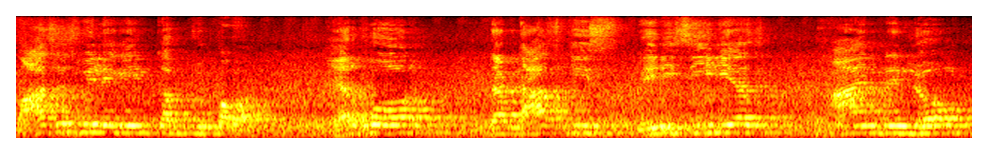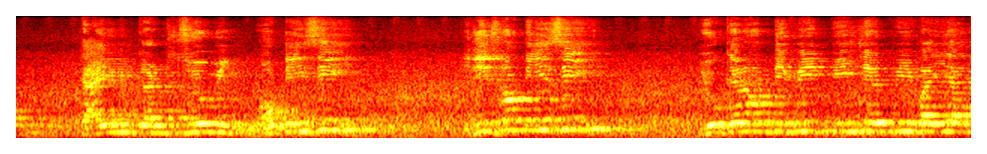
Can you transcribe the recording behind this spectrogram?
fascists will again come to power. Therefore, the task is very serious and long time consuming, not easy. It is not easy. You cannot defeat BJP by an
